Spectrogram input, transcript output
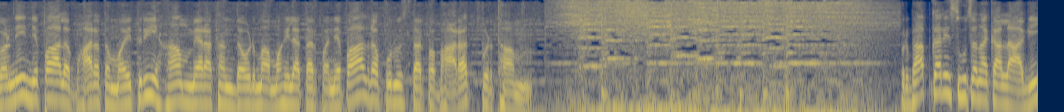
गर्ने नेपाल भारत मैत्री हाम म्याराथन दौडमा महिलातर्फ नेपाल र पुरुषतर्फ भारत प्रथम। प्रभावकारी सूचनाका लागि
